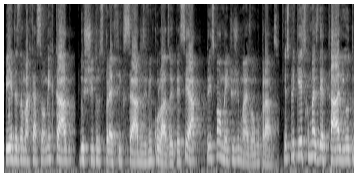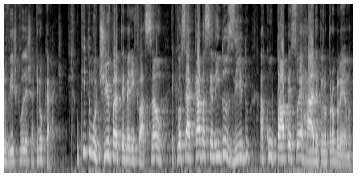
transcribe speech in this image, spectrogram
perdas na marcação ao mercado dos títulos pré-fixados e vinculados ao IPCA, principalmente os de mais longo prazo. Eu expliquei isso com mais detalhe em outro vídeo que vou deixar aqui no card. O quinto motivo para temer a inflação é que você acaba sendo induzido a culpar a pessoa errada pelo problema.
